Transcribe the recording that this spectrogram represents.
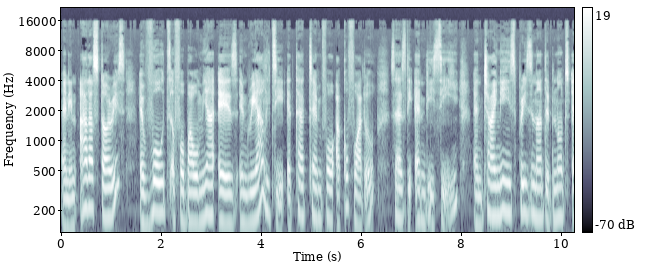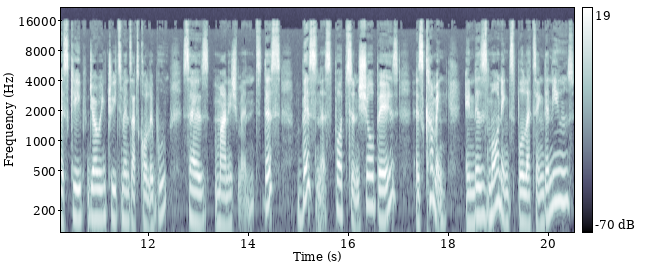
And in other stories, a vote for Bawumia is in reality a third term for Akufo-Addo, says the NDC. And Chinese prisoner did not escape during treatment at Korle Bu, says management. This business, sports and showbiz is coming in this morning's bulletin. The news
